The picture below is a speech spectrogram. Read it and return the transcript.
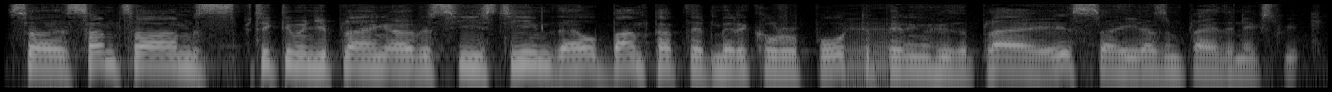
So sometimes, particularly when you're playing overseas team, they'll bump up that medical report yeah. depending on who the player is, so he doesn't play the next week.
